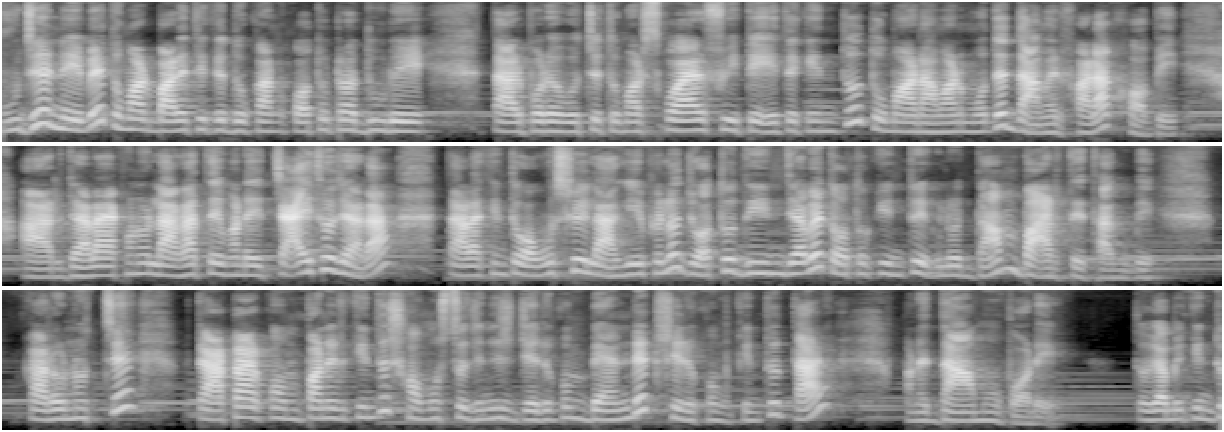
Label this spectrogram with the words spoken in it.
বুঝে নেবে তোমার বাড়ি থেকে দোকান কতটা দূরে। তারপরে হচ্ছে তোমার স্কোয়ার ফিটে এতে কিন্তু তোমার আমার মধ্যে দামের ফারাক হবে। আর যারা এখনও লাগাতে মানে চাইছো যারা, তারা কিন্তু অবশ্যই লাগিয়ে ফেলো। যত দিন যাবে, তত কিন্তু এগুলোর দাম বাড়তে থাকবে। কারণ হচ্ছে টাটার কোম্পানির কিন্তু সমস্ত জিনিস যেরকম ব্র্যান্ডেড সেরকম কিন্তু তার মানে দামও পড়ে। তো আমি কিন্তু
